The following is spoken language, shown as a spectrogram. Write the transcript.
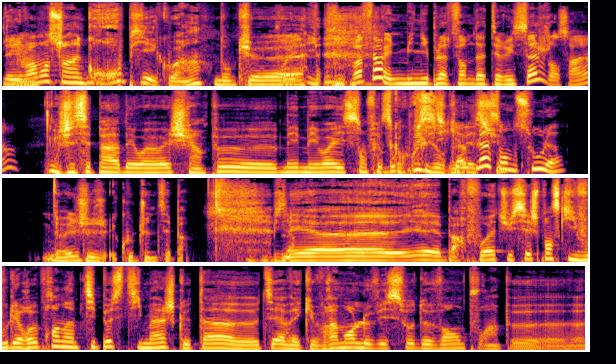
Il est Mm. vraiment sur un gros pied, quoi. hein. Donc, euh, il peut pas faire une mini plateforme d'atterrissage, j'en sais rien. je sais pas, mais ouais, ouais, je suis un peu. euh, Mais, mais ouais, ils se sont fait Parce beaucoup ils ont de la place en dessous là. Je- je- écoute, je ne sais pas. Bizarre. Mais euh, parfois, tu sais, je pense qu'ils voulaient reprendre un petit peu cette image que t'as, euh, tu sais, avec vraiment le vaisseau devant pour un peu. euh,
